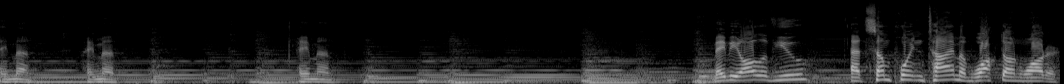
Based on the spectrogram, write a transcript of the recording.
Amen. Amen. Amen. Maybe all of you at some point in time have walked on water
